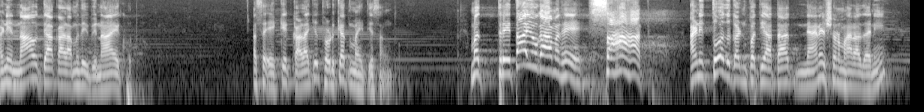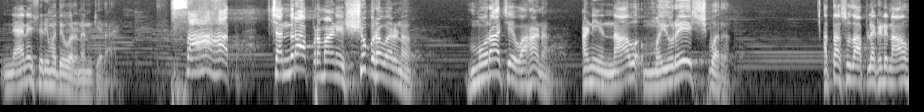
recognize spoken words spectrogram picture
आणि नाव त्या काळामध्ये विनायक होतं. असं एक एक काळाची थोडक्यात माहिती सांगतो. मग त्रेतायुगामध्ये सहा हात आणि तोच गणपती आता ज्ञानेश्वर महाराजांनी ज्ञानेश्वरीमध्ये वर्णन केला आहे. सहा हात चंद्राप्रमाणे शुभ्र वर्ण मोराचे वाहन आणि नाव मयुरेश्वर. आता सुद्धा आपल्याकडे नाव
